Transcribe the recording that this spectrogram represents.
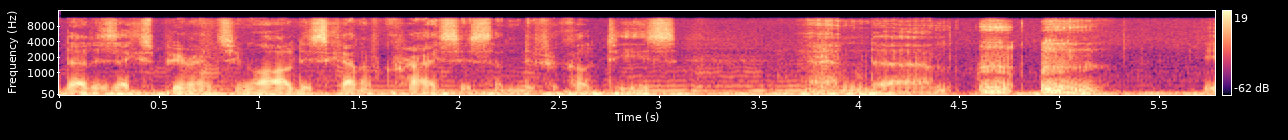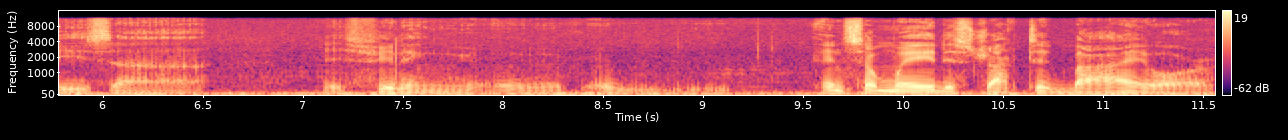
that is experiencing all these kind of crises and difficulties, and um, he's uh, he's feeling uh, in some way distracted by or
